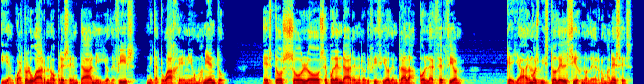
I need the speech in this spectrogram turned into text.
Y en cuarto lugar, no presenta anillo de fis, ni tatuaje, ni ahumamiento. Estos solo se pueden dar en el orificio de entrada, con la excepción que ya hemos visto del signo de romaneses,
